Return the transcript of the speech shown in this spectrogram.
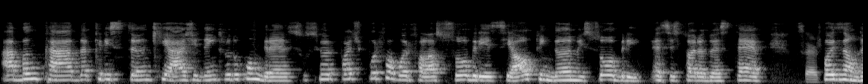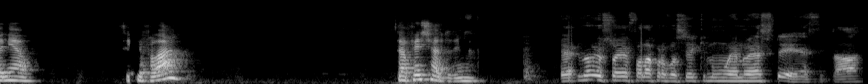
a bancada cristã que age dentro do Congresso. O senhor pode, por favor, falar sobre esse auto-engano e sobre essa história do STF? Certo. Pois não, Daniel? Você quer falar? Tá fechado, Daniel. É, não, eu só ia falar para você que não é no STF, tá?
